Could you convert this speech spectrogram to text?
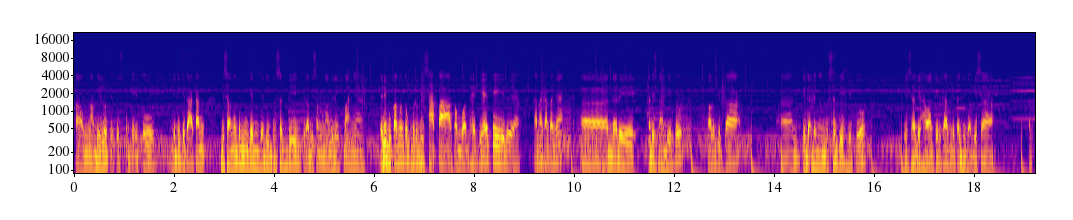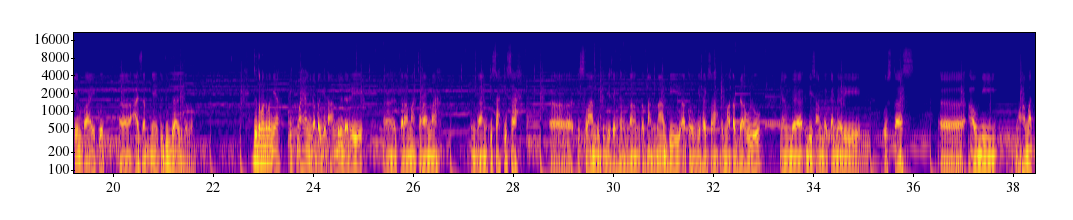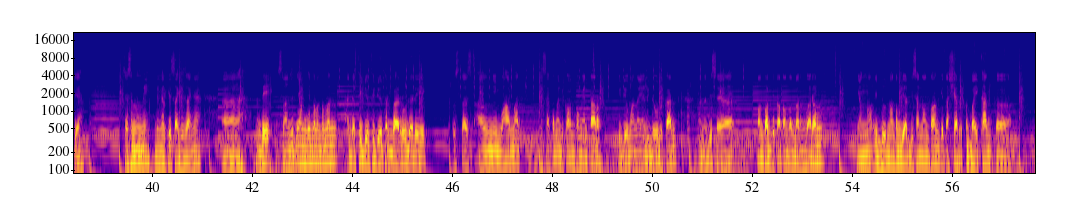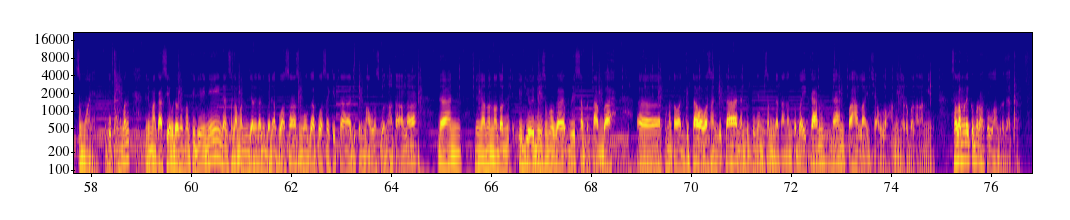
kaum Nabi Lut itu seperti itu. Jadi kita akan di sana tuh mungkin jadi bersedih kita bisa mengambil hikmahnya. Jadi bukan untuk berwisata atau buat happy happy gitu ya. Karena katanya uh, dari hadis Nabi itu kalau kita uh, tidak dengan bersedih gitu bisa dikhawatirkan kita juga bisa tertimpa ikut uh, azabnya itu juga gitu loh. Itu teman-teman ya hikmah yang dapat kita ambil dari ceramah-ceramah uh, tentang kisah-kisah uh, Islam gitu kisah-kisah tentang tentang Nabi atau kisah-kisah umat terdahulu yang da, disampaikan dari Ustaz uh, Audi Muhammad ya. Saya seneng nih dengar kisah-kisahnya. Uh, nanti selanjutnya mungkin teman-teman ada video-video terbaru dari Ustaz Auni Muhammad bisa komen di kolom komentar video mana yang didahulukan nah, nanti saya tonton kita tonton bareng-bareng yang belum nonton biar bisa nonton kita share kebaikan ke semuanya. Itu teman-teman. Terima kasih yang sudah nonton video ini dan selamat menjalankan ibadah puasa. Semoga puasa kita diterima Allah Subhanahu wa taala dan dengan menonton video ini semoga bisa bertambah uh, pengetahuan kita, wawasan kita dan tentunya bisa mendatangkan kebaikan dan pahala insya Allah. Amin ya rabbal alamin. Assalamualaikum warahmatullahi wabarakatuh.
